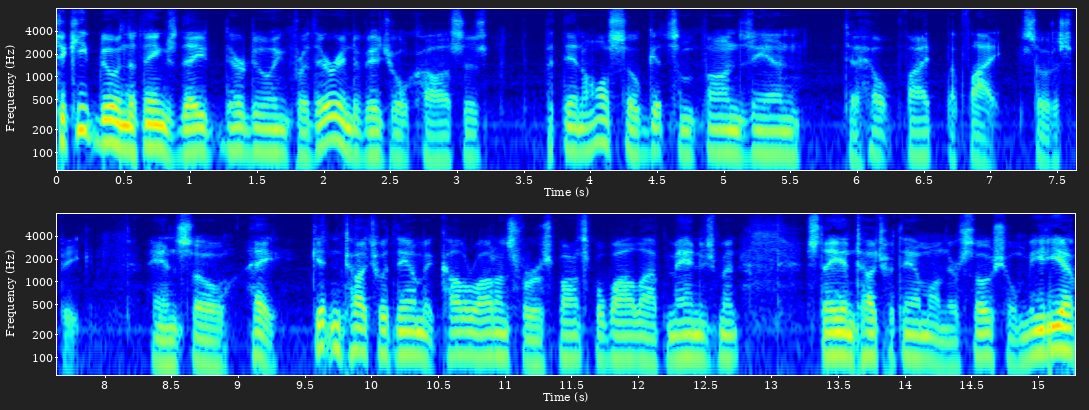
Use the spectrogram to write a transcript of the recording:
to keep doing the things they, they're doing for their individual causes, but then also get some funds in to help fight the fight, so to speak. And so, hey, get in touch with them at Coloradans for Responsible Wildlife Management. Stay in touch with them on their social media.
